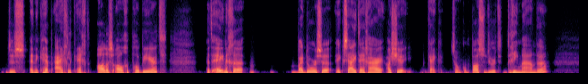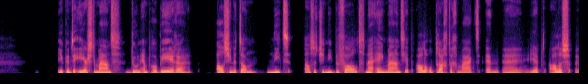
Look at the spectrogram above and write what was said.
Dus, en ik heb eigenlijk echt alles al geprobeerd. Het enige waardoor ze. Ik zei tegen haar: als je. Kijk, Zo'n kompas duurt drie maanden. Je kunt de eerste maand doen en proberen. Als je het dan niet, als het je niet bevalt na één maand. Je hebt alle opdrachten gemaakt en uh, je hebt alles. Uh,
